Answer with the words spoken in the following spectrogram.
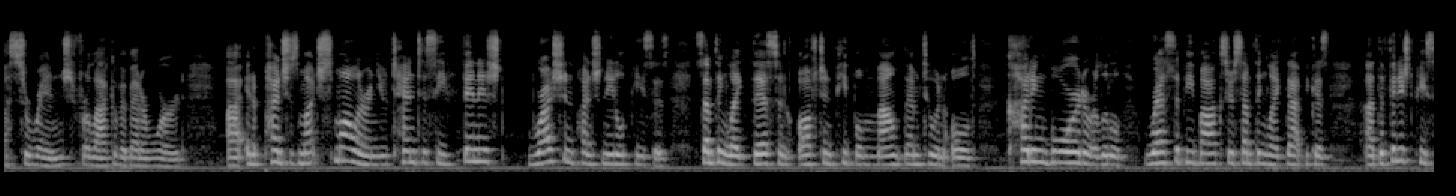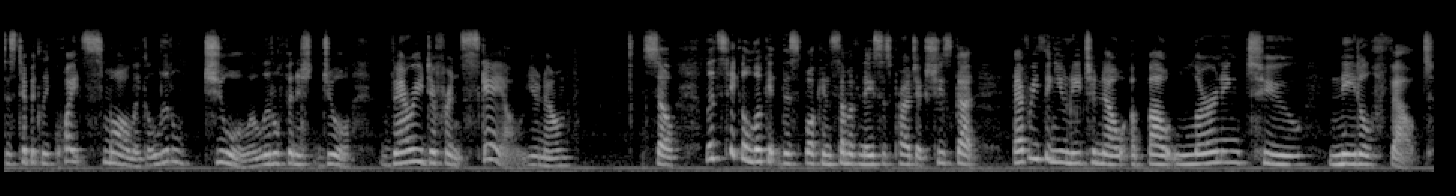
a syringe, for lack of a better word. Uh, and it punches much smaller, and you tend to see finished Russian punch needle pieces, something like this, and often people mount them to an old cutting board or a little recipe box or something like that because uh, the finished piece is typically quite small, like a little jewel, a little finished jewel. Very different scale, you know. So let's take a look at this book and some of Neysa's projects. She's got everything you need to know about learning to needle felt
